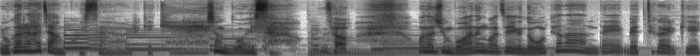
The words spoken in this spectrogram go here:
요가를 하지 않고 있어요. 이렇게 계속 누워 있어요. 그래서 '어 나 지금 뭐 하는 거지? 이거 너무 편안한데 매트가 이렇게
